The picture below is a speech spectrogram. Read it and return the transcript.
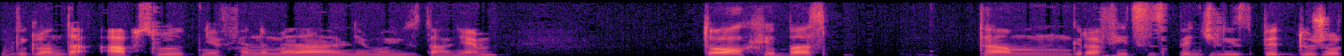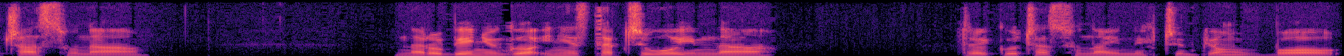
wygląda absolutnie fenomenalnie moim zdaniem, to chyba tam graficy spędzili zbyt dużo czasu na, na robieniu go i nie starczyło im na tego czasu na innych czempionów, bo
